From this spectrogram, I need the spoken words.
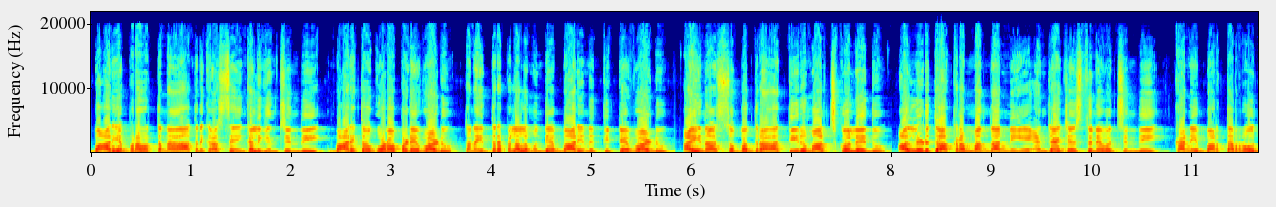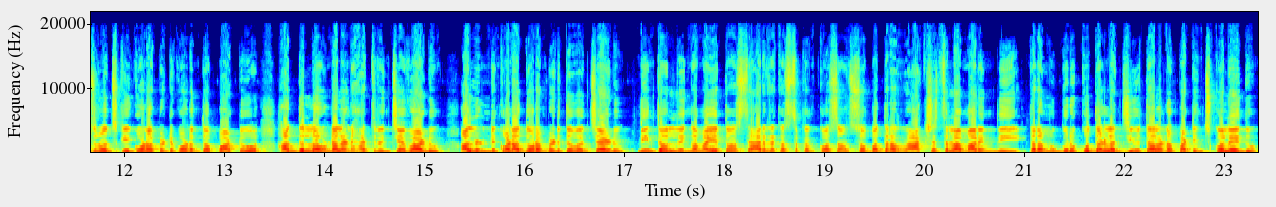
భార్య ప్రవర్తన అతనికి అసహ్యం కలిగించింది. భార్యతో గొడవ పడేవాడు. తన ఇద్దరు పిల్లల ముందే భార్యను తిట్టేవాడు. అయినా సుభద్ర తీరు మార్చుకోలేదు. అల్లుడితో అక్రమ బంధాన్ని ఎంజాయ్ చేస్తూనే వచ్చింది. కానీ భర్త రోజు రోజుకి గొడవ పెట్టుకోవడంతో పాటు హద్దుల్లో ఉండాలని హెచ్చరించేవాడు. అల్లుడిని కూడా దూరం పెడుతూ వచ్చాడు. దీంతో లింగమయ్యతో శారీరక సుఖం కోసం సుభద్ర రాక్షసులా మారింది. తన ముగ్గురు కూతుళ్ళ జీవితాలను పట్టించుకోలేదు.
